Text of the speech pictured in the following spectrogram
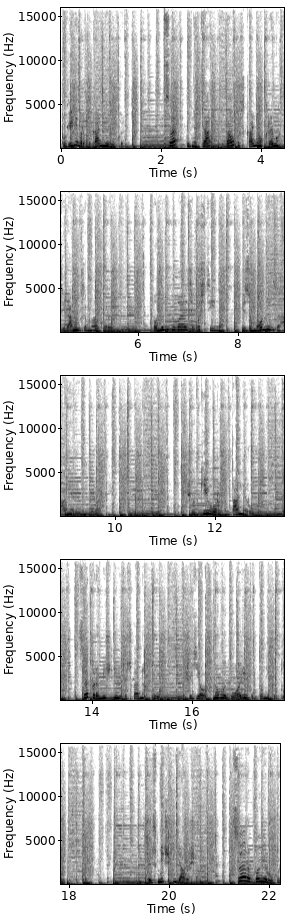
повільні вертикальні рухи. Це підняття та опускання окремих ділянок земної кори. Вони відбуваються постійно і зумовлюють загальний рівень поверхні. Швидкі горизонтальні рухи. Це переміщення літосферних плит, що є основою теорії тектоніки плит. Сейсмічні явища. Це раптові рухи,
